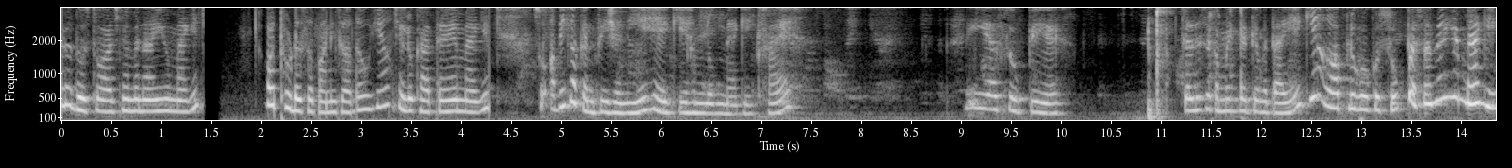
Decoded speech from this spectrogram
Hello दोस्तों, आज मैं बनाई हूँ मैगी। और थोड़ा सा पानी ज़्यादा हो गया। चलो खाते हैं मैगी। सो अभी का कन्फ्यूज़न ये है कि हम लोग मैगी खाएँ या सूप पिए। जल्दी से कमेंट करके बताइए कि आप लोगों को सूप पसंद है या मैगी?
